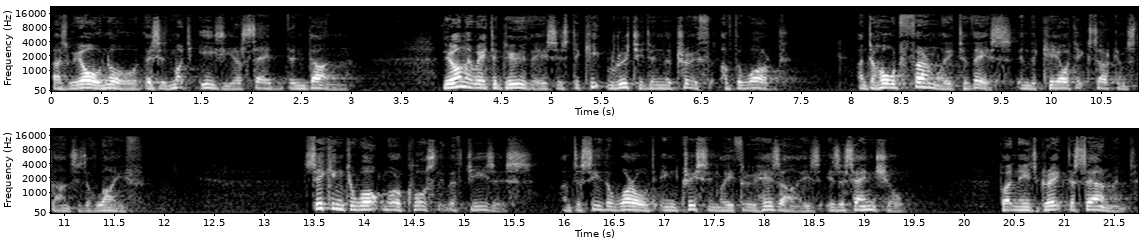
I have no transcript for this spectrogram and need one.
As we all know, this is much easier said than done. The only way to do this is to keep rooted in the truth of the Word and to hold firmly to this in the chaotic circumstances of life. Seeking to walk more closely with Jesus and to see the world increasingly through his eyes is essential, but needs great discernment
